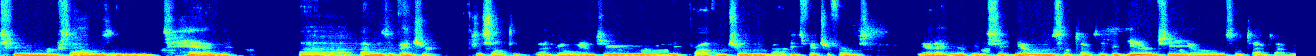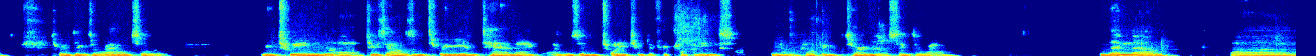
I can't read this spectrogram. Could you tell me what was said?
2010, uh, I was a venture consultant. I'd go into the problem children of all these venture firms, and I'd work with the CEOs. Sometimes I'd be the interim CEO. Sometimes I would turn things around. So between uh, 2003 and 10, I, I was in 22 different companies, you know, helping turn those things around. And then um, uh,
